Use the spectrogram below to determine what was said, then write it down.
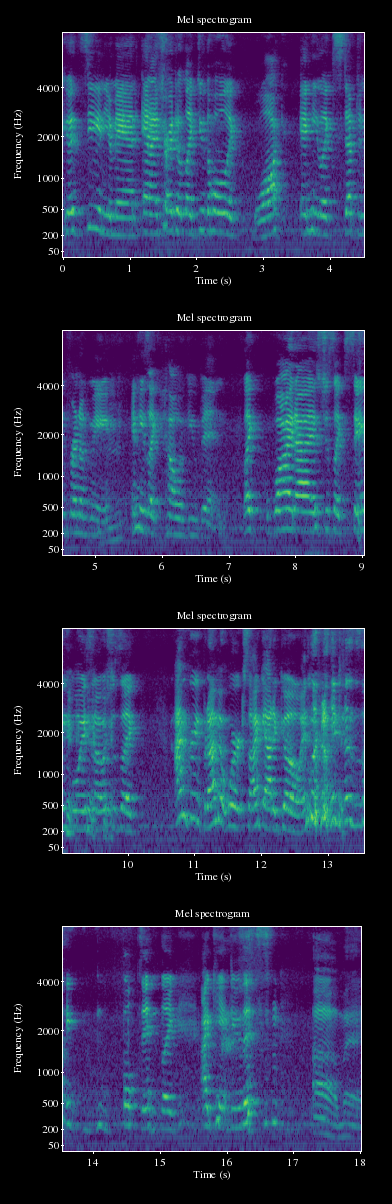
"Good seeing you, man." And I tried to like do the whole like walk and he like stepped in front of me Mhm. and he's like, "How have you been?" Like wide eyes, just like same voice, and I was just like, "I'm great, but I'm at work, so I gotta go." And literally just like bolted, like I can't do this. Oh man,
